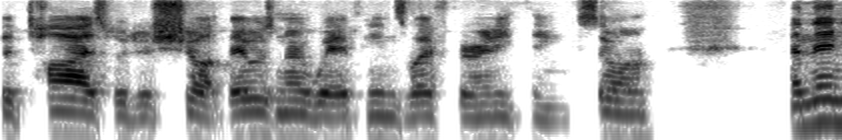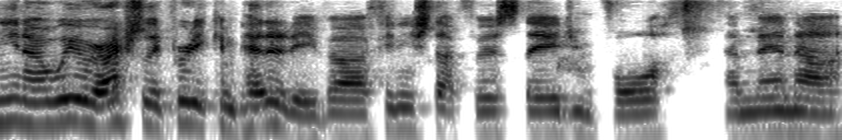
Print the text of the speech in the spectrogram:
the tires were just shot. There was no wear pins left or anything. So um, and then you know we were actually pretty competitive. Uh, finished that first stage in fourth, and then uh,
